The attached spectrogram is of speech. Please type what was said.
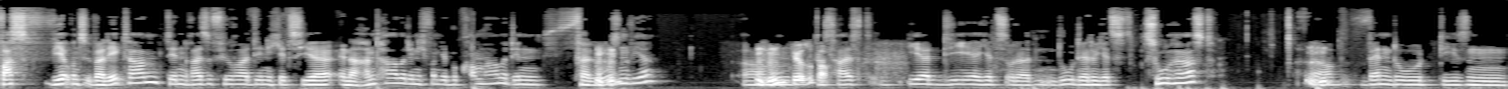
Was wir uns überlegt haben, den Reiseführer, den ich jetzt hier in der Hand habe, den ich von dir bekommen habe, den verlosen mhm. wir. Ähm, mhm, ja, super. Das heißt, ihr, die jetzt oder du, der du jetzt zuhörst, äh, mhm. äh, wenn du diesen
